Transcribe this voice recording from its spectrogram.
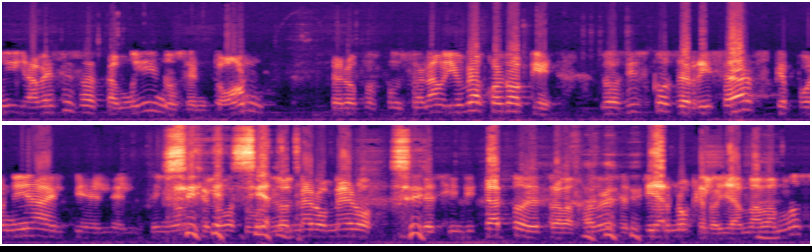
muy, a veces hasta muy inocentón, pero pues funcionaba. Yo me acuerdo que los discos de risas que ponía el, el, señor que luego se volvió el mero mero del sindicato de trabajadores, el tierno que lo llamábamos,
